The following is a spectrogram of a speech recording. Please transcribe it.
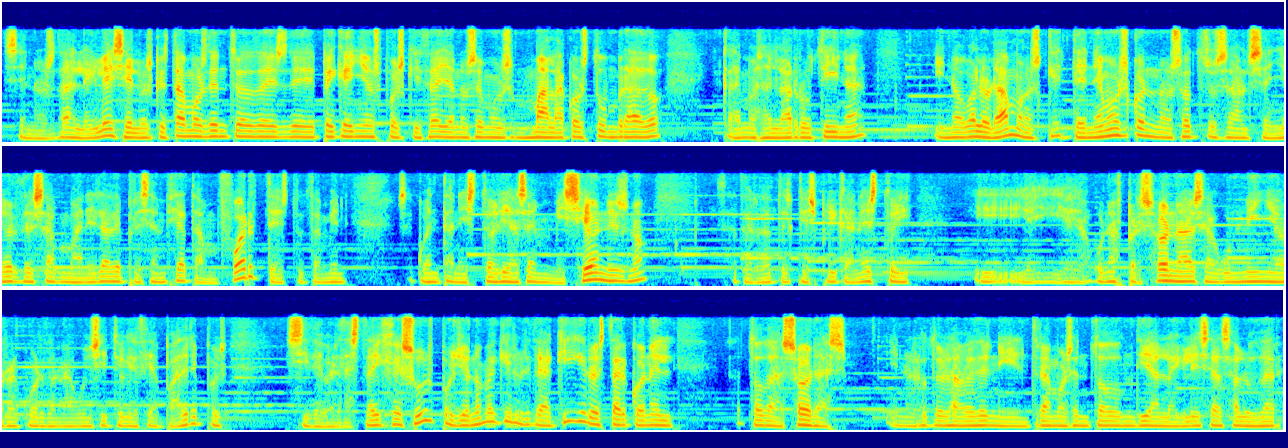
se nos da en la iglesia. Y los que estamos dentro desde pequeños, pues quizá ya nos hemos mal acostumbrado, caemos en la rutina y no valoramos que tenemos con nosotros al Señor de esa manera de presencia tan fuerte. Esto también se cuentan historias en misiones, ¿no? Sacerdotes que explican esto y, y, y algunas personas, algún niño recuerdo en algún sitio que decía, Padre, pues si de verdad está ahí Jesús, pues yo no me quiero ir de aquí, quiero estar con Él a todas horas. Y nosotros a veces ni entramos en todo un día en la iglesia a saludar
